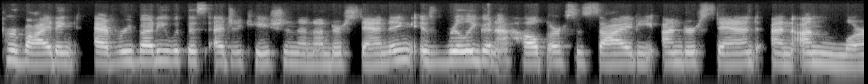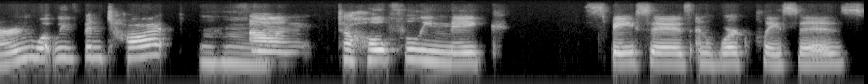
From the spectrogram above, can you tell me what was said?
providing everybody with this education and understanding is really going to help our society understand and unlearn what we've been taught mm-hmm. um, to hopefully make spaces and workplaces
